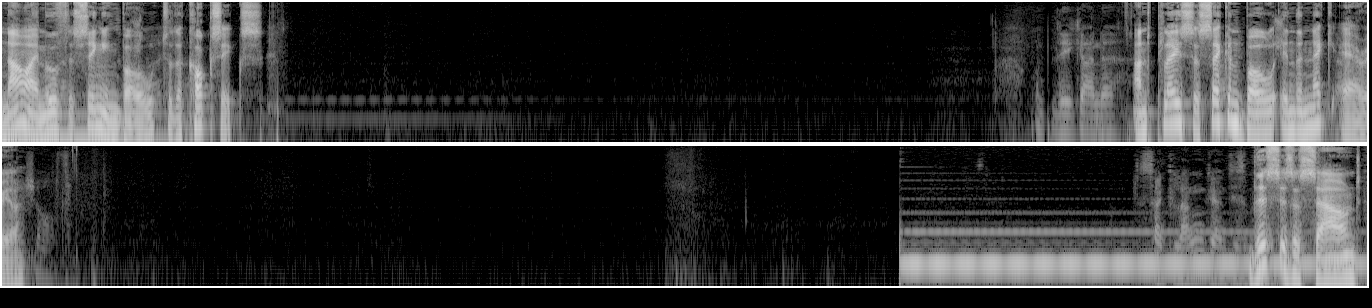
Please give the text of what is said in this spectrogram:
Now I move the singing bowl to the coccyx and place a second bowl in the neck area. This is a sound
